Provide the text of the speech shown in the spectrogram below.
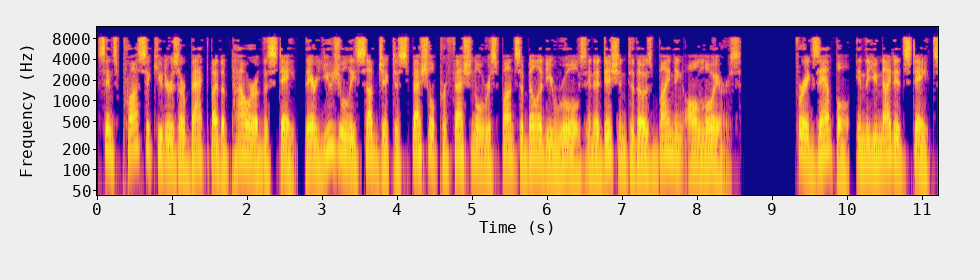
Since prosecutors are backed by the power of the state, they are usually subject to special professional responsibility rules in addition to those binding all lawyers. For example, in the United States,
